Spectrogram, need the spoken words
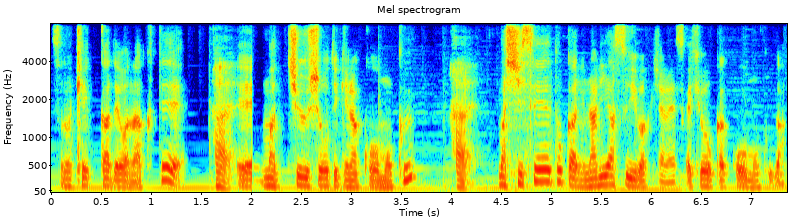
その結果ではなくて、はい。えーまあ、抽象的な項目はい。まあ、姿勢とかになりやすいわけじゃないですか評価項目が。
